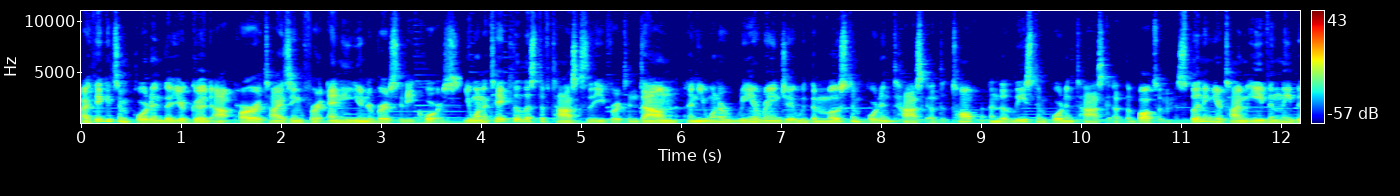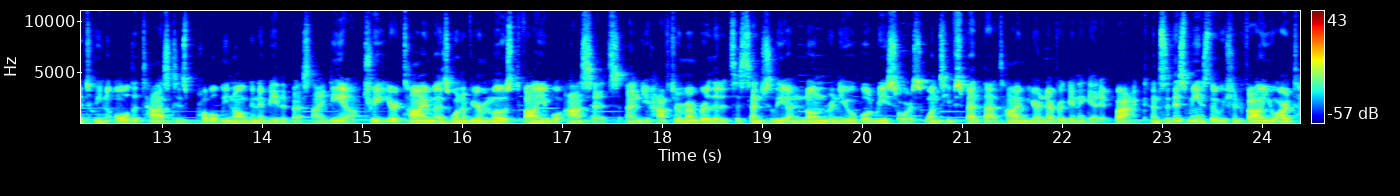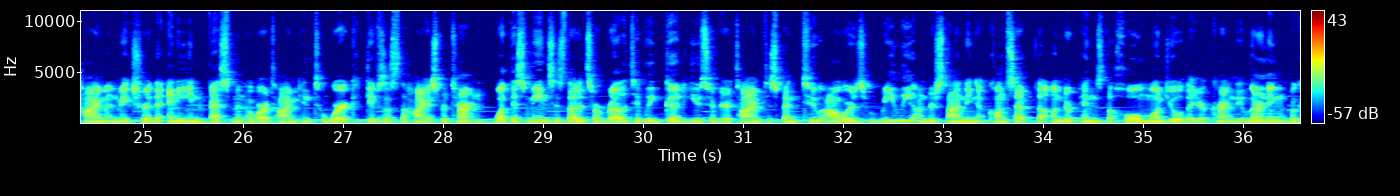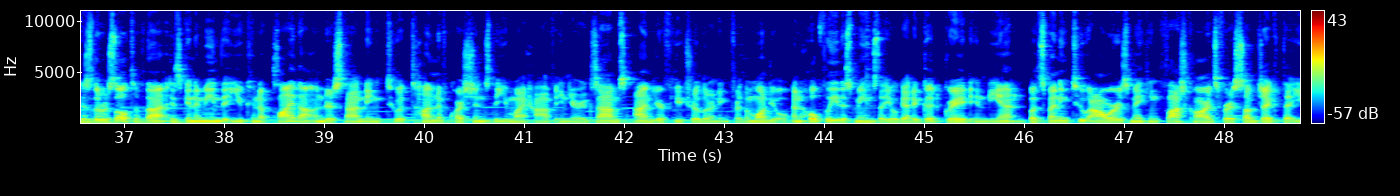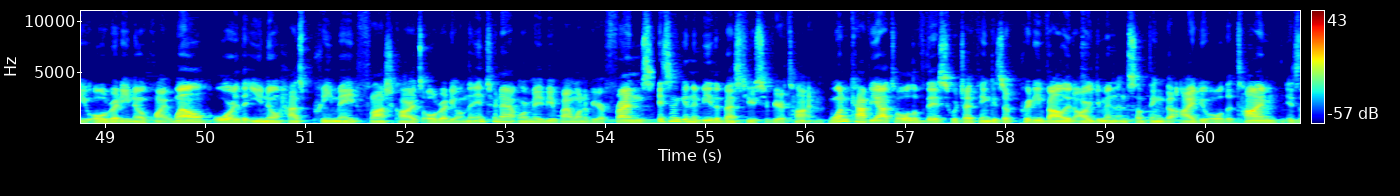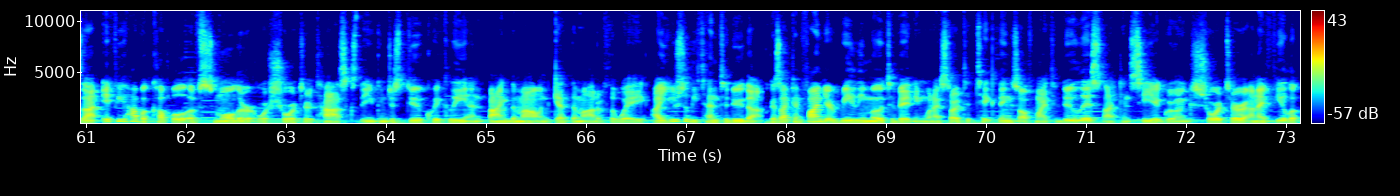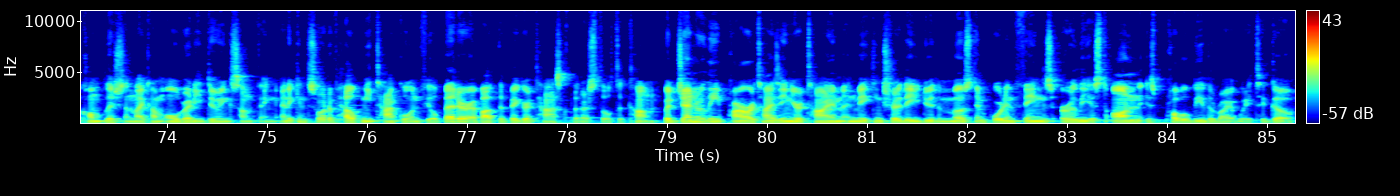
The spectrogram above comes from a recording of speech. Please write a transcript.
I think it's important that you're good at prioritizing for any university course. You want to take the list of tasks that you've written down and you want to rearrange it with the most important task at the top and the least important task at the bottom. Splitting your time evenly between all the tasks is probably not going to be the best idea. Treat your time as one of your most valuable assets and you have to remember that it's essentially a non-renewable resource. Once you've spent that time, you're never going to get it back. And so this means that we should value our time and make sure that any investment of our time into work gives us the highest return. What this means is that it's a relatively good use of your time to spend two hours really understanding a concept that underpins the whole module module that you're currently learning because the result of that is going to mean that you can apply that understanding to a ton of questions that you might have in your exams and your future learning for the module. And hopefully this means that you'll get a good grade in the end. But spending two hours making flashcards for a subject that you already know quite well or that you know has pre-made flashcards already on the internet or maybe by one of your friends isn't going to be the best use of your time. One caveat to all of this, which I think is a pretty valid argument and something that I do all the time, is that if you have a couple of smaller or shorter tasks that you can just do quickly and bang them out and get them out of the way. I usually tend to do that because I can find it really motivating when I start to tick things off my to-do list, I can see it growing shorter and I feel accomplished and like I'm already doing something. And it can sort of help me tackle and feel better about the bigger tasks that are still to come. But generally, prioritizing your time and making sure that you do the most important things earliest on is probably the right way to go.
